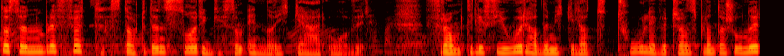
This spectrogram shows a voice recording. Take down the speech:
Da sønnen ble født, startet en sorg som ennå ikke er over. Fram til i fjor hadde Mikkel hatt to levertransplantasjoner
